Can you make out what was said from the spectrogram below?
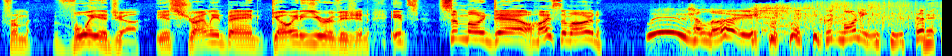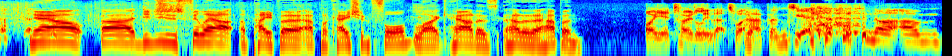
from Voyager, the Australian band going to Eurovision, it's Simone Dow. Hi, Simone. Woo, hello. Good morning. Now, uh, did you just fill out a paper application form? Like, how does how did it happen? oh yeah, totally. That's what happened. Yeah. no, um,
